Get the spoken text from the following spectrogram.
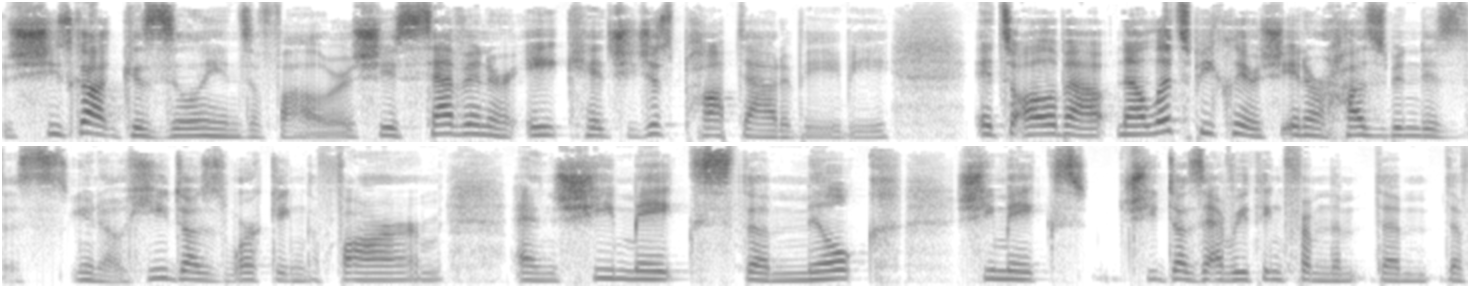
She's got gazillions of followers. She has seven or eight kids. She just popped out a baby. It's all about now. Let's be clear. She and her husband is this. You know, he does working the farm, and she makes the milk. She makes. She does everything from the the, the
